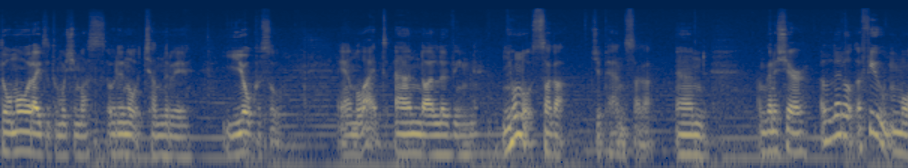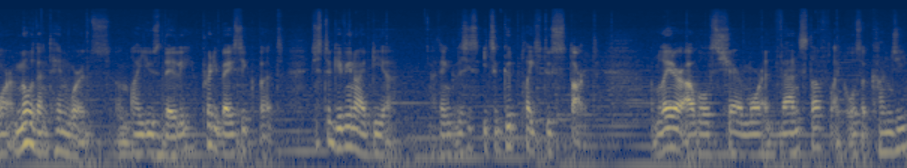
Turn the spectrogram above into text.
どうも、ライトと申します。俺のチャンネルへようこそ。I'm Light and I live in Saga, and I'm gonna share a little, a few more, more than 10 words um, I use daily. Pretty basic, but just to give you an idea, I think this is, it's a good place to start. Um, later I will share more advanced stuff, like also kanji,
